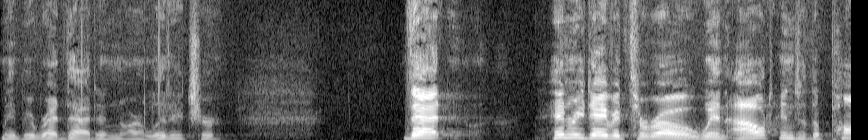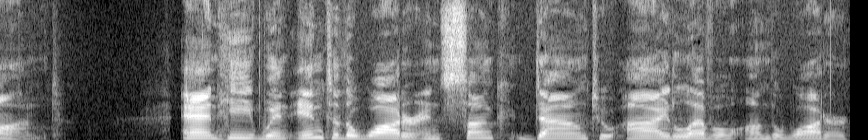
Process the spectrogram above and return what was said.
maybe read that in our literature, that Henry David Thoreau went out into the pond and he went into the water and sunk down to eye level on the water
